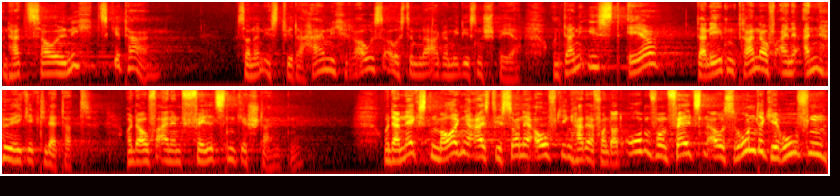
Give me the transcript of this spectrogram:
und hat Saul nichts getan, sondern ist wieder heimlich raus aus dem Lager mit diesem Speer. Und dann ist er daneben dran auf eine Anhöhe geklettert und auf einen Felsen gestanden. Und am nächsten Morgen, als die Sonne aufging, hat er von dort oben vom Felsen aus runtergerufen,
